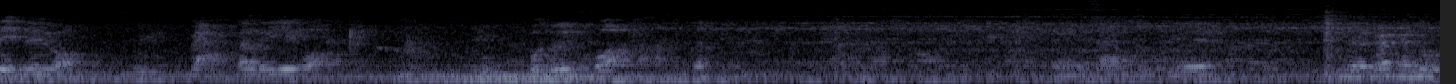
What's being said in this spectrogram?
ติดเลยบอกดักทะเลบอกปืนบอกสามสิบเลยเดี๋ยวแค่ไหนทุก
